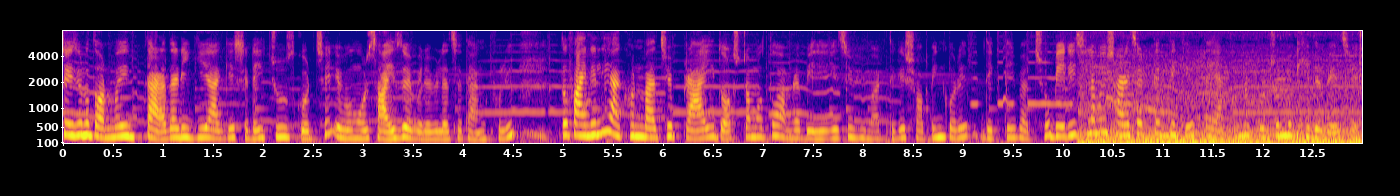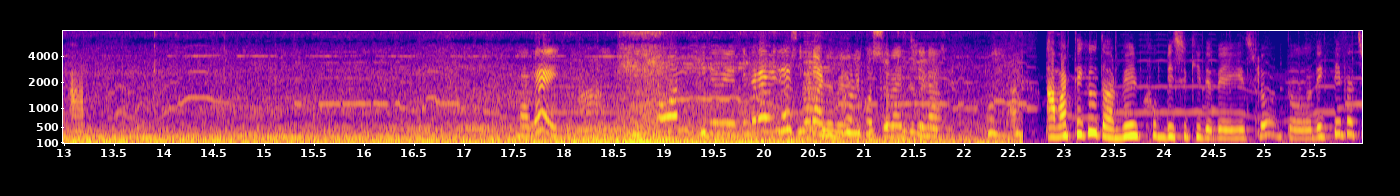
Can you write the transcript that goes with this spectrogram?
সেই জন্য তন্ময় তাড়াতাড়ি গিয়ে আগে সেটাই চুজ করছে এবং ওর সাইজও অ্যাভেলেবেল আছে থ্যাঙ্কফুলি তো ফাইনালি এখন বাজে প্রায় দশটা মতো আমরা বেরিয়ে গেছি ভিমার থেকে শপিং করে দেখতেই পাচ্ছ। বেরিয়েছিলাম ওই সাড়ে চারটের দিকে তাই এখন না প্রচণ্ড খিদে পেয়েছে। আর ভীষণ খিদে পেয়েছে। মানে আমি জাস্ট কন্ট্রোল করতে পারছি না। আমার থেকেও তন্ময়ের খুব বেশি খিদে পেয়ে গেছিল। তো দেখতেই পাচ্ছ,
